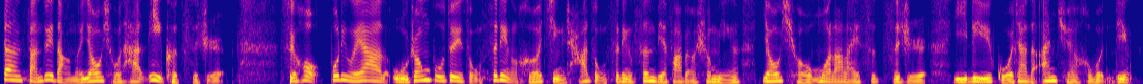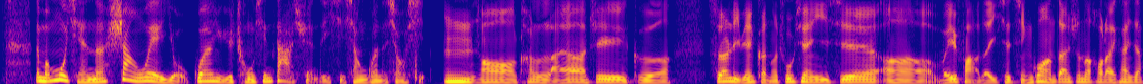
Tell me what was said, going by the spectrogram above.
但反对党呢要求他立刻辞职。随后，玻利维亚的武装部队总司令和警察总司令分别发表声明，要求莫拉莱斯辞职，以利于国家的安全和稳定。那么目前呢，尚未有关于重新大选的一些相关的消息。嗯，哦，看来啊，这个虽然里边可能出现一些呃违法的一些情况，但是呢，后来看一下，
